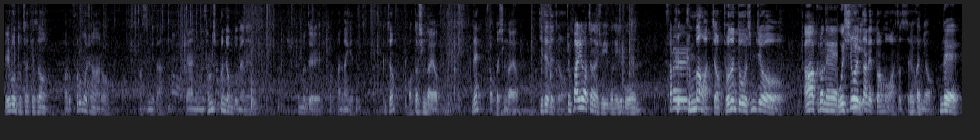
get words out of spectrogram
일본 도착해서 바로 프로모션 하러 왔습니다. 한 30분 정도면은 팬분들을 만나게 됐죠. 그쵸? 어떠신가요? 네? 어떠신가요? 기대되죠. 좀 빨리 왔잖아요 저희 이번에 일본 8월 그, 금방 왔죠. 저는 또 심지어 아 그러네 OST 10월 달에 또 한 번 왔었어요. 그러니까요 근데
